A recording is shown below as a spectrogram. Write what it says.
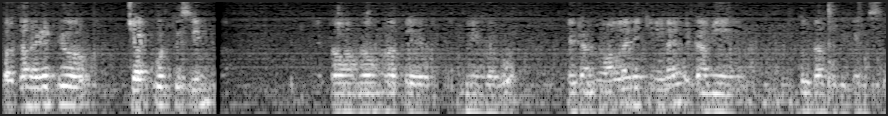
তখন এটা একটু চেক করতেছি এটা আমরা উমরাতে নিয়ে যাব এটা আমি অনলাইনে কিনি নাই এটা আমি দোকান থেকে কিনছি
